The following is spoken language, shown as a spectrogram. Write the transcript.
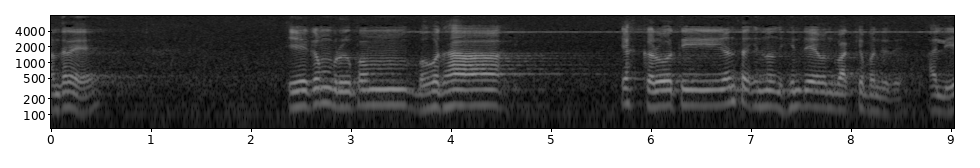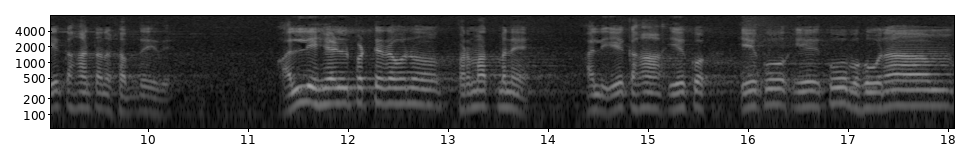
ಅಂದರೆ ಏಕಂ ರೂಪಂ ಬಹುಧಾ ಯಃ ಕರೋತಿ ಅಂತ ಇನ್ನೊಂದು ಹಿಂದೆ ಒಂದು ವಾಕ್ಯ ಬಂದಿದೆ. ಅಲ್ಲಿ ಏಕಹ ಅಂತ ಶಬ್ದ ಇದೆ. ಅಲ್ಲಿ ಹೇಳಲ್ಪಟ್ಟಿರೋವನು ಪರಮಾತ್ಮನೇ. ಅಲ್ಲಿ ಏಕಹ, ಏಕೋ ಏಕೋ ಏಕೋ ಬಹೂನಾಂ.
